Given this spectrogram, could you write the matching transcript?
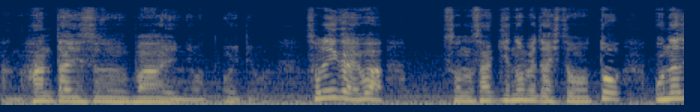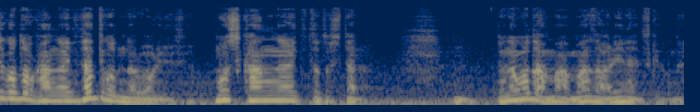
あの反対する場合においては。それ以外は、そのさっき述べた人と同じことを考えてたってことになるわけですよ。もし考えてたとしたら。うん。そんなことはまあ、まずありえないですけどね。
